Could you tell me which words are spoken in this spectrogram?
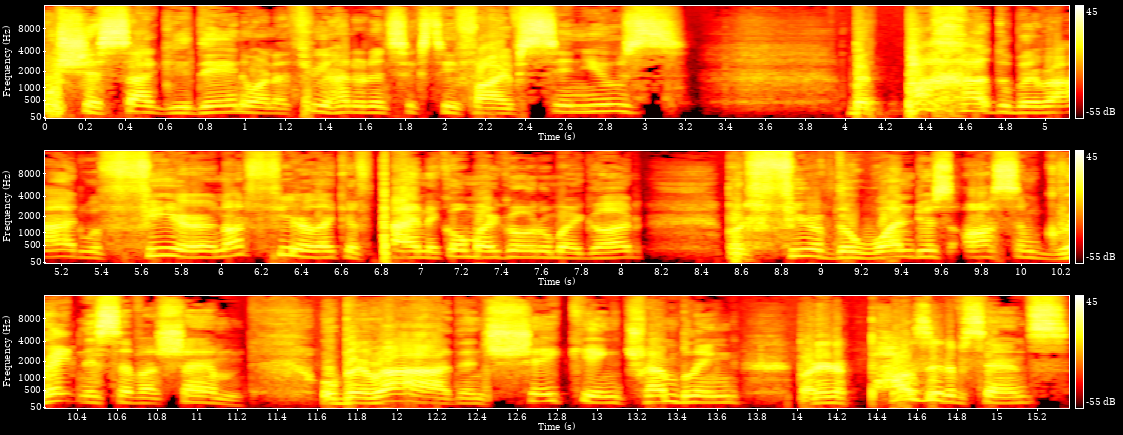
Ushesa gidenu on the 365 sinews. But pachad ubera'ad with fear, not fear like of panic, oh my god, oh my god, but fear of the wondrous, awesome greatness of Hashem. Ubera'ad and shaking, trembling, but in a positive sense.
